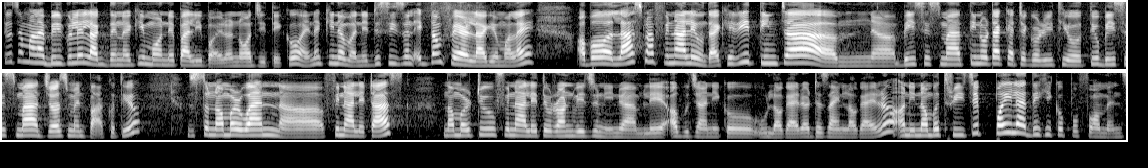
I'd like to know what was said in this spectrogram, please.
त्यो चाहिँ मलाई बिल्कुलै लाग्दैन कि म नेपाली भएर नजितेको होइन? किनभने डिसिजन एकदम फेयर लाग्यो मलाई। अब लास्टमा फिनाले हुँदाखेरि तिनवटा बेसिसमा तिनवटा क्याटेगोरी थियो। त्यो बेसिसमा जजमेन्ट भएको थियो। जस्तो number one finale task number two finale त्यो रनवे जुन हिँड्यो हामीले अबु जानेको ऊ लगाएर डिजाइन लगाएर अनि नम्बर थ्री चाहिँ पहिलादेखिको पर्फर्मेन्स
